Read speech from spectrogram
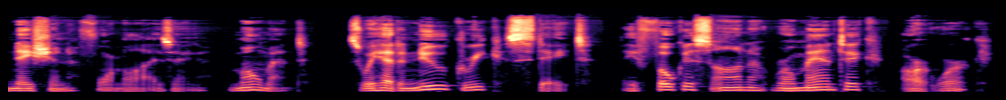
nation formalizing moment. So we had a new Greek state, a focus on romantic artwork,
